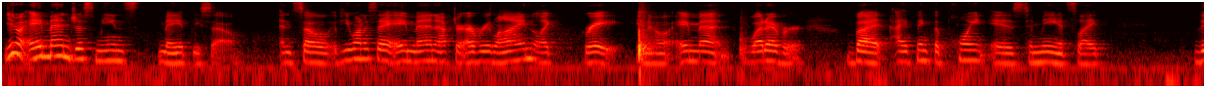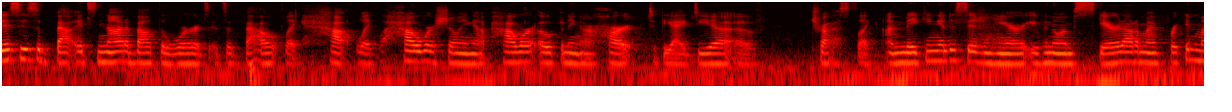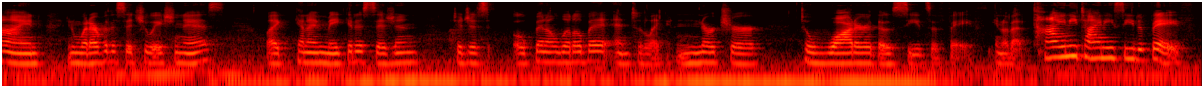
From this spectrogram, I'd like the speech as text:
you know amen just means may it be so. And so if you want to say amen after every line like great you know amen whatever. But i think the point is to me it's like this is about it's not about the words it's about like how like how we're showing up how we're opening our heart to the idea of trust. Like i'm making a decision here even though i'm scared out of my freaking mind in whatever the situation is like can i make a decision to just open a little bit and to like nurture to water those seeds of faith? You know that tiny tiny seed of faith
